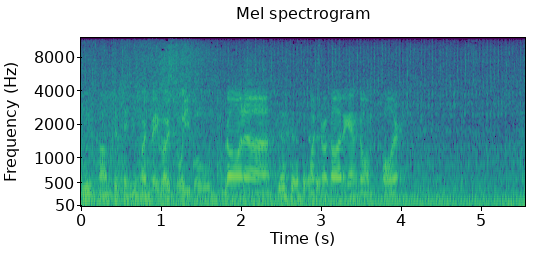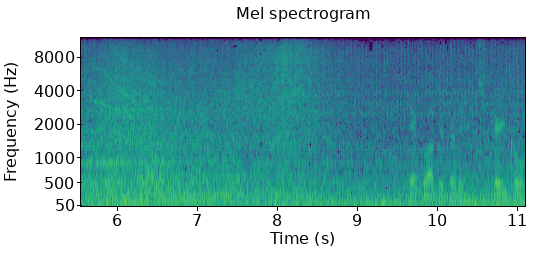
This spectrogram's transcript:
blue pump if My anyone. favorite Dweebo. I'm going, uh, what you call it again? Going polar. Careful out there, brother. It's very cold.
